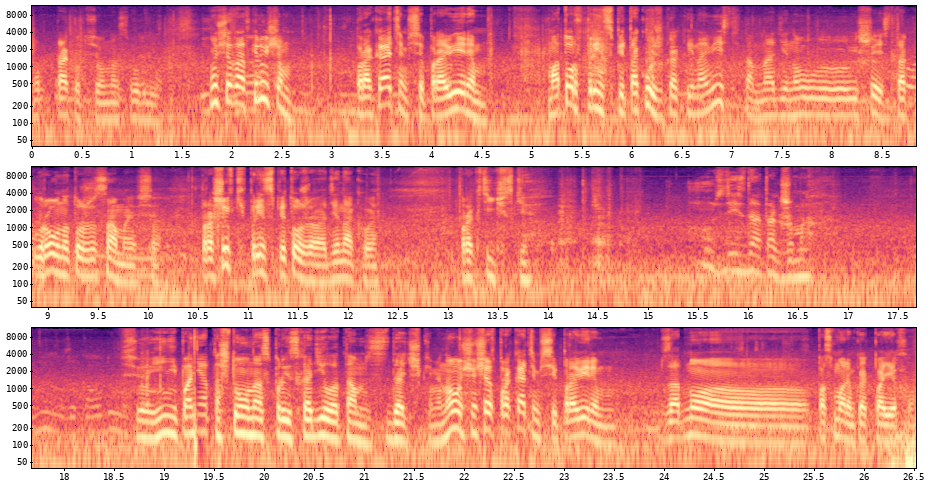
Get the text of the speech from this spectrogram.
Вот так вот все у нас выглядит. Ну, сейчас отключим, прокатимся, проверим. Мотор, в принципе, такой же, как и на Весте, там на 1.6. Так, ровно то же самое все. Прошивки, в принципе, тоже одинаковые. Практически. Ну, здесь, да, также. Все, и непонятно, что у нас происходило там с датчиками. Ну, в общем, сейчас прокатимся и проверим. Заодно э, посмотрим, как поехал.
